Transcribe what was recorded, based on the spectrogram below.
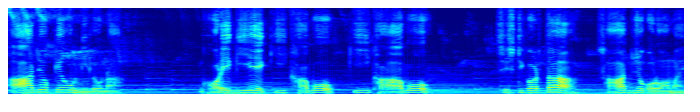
আজও কেউ নিল না। ঘরে গিয়ে কি খাব কি খাওয়াবো? সৃষ্টিকর্তা সাহায্য করো আমায়।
